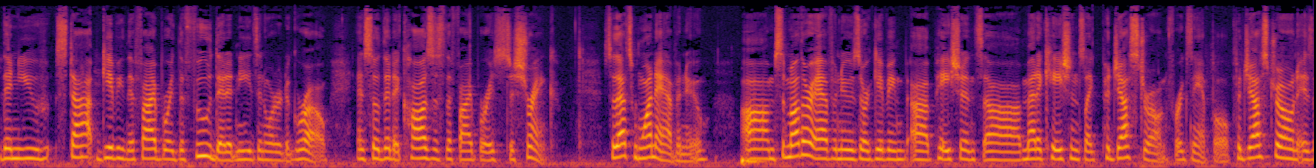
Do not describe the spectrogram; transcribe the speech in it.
then you stop giving the fibroid the food that it needs in order to grow. And so then it causes the fibroids to shrink. So that's one avenue. Um, some other avenues are giving uh, patients uh, medications like progesterone, for example. Progesterone is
